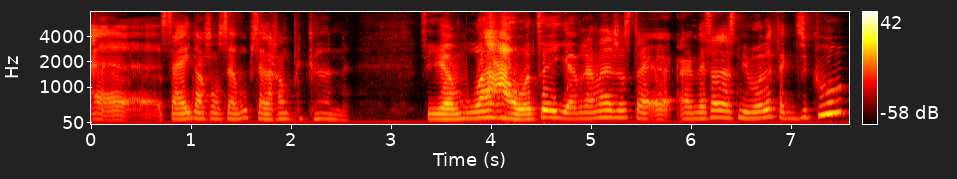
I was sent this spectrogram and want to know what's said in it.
euh, ça aille dans son cerveau puis ça la rende plus conne. C'est comme, waouh! Tu sais, il y a vraiment juste un, un, message à ce niveau-là. Fait que du coup,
